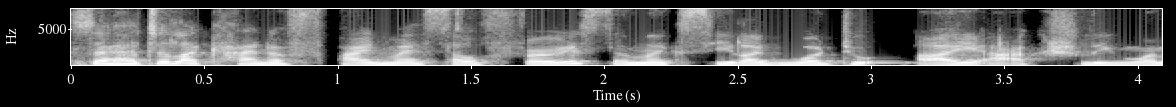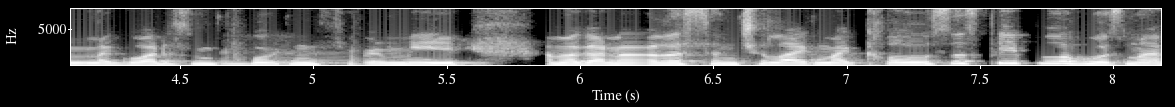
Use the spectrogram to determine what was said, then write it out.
so i had to like kind of find myself first and like see like what do i actually want? Like what is important mm-hmm. for me? Am i gonna listen to like my closest people who's my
